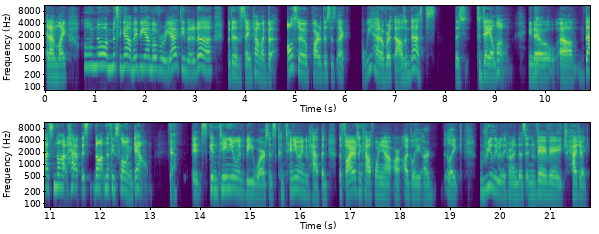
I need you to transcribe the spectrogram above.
and I'm like, oh no, I'm missing out. Maybe I'm overreacting, da da da. But then at the same time, like, but also part of this is like we had over a thousand deaths this today alone. You Yeah. know, um, that's not hap- it's not nothing slowing down. Yeah. It's continuing to be worse. It's continuing to happen. The fires in California are ugly, are like really, really horrendous and very, very tragic.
